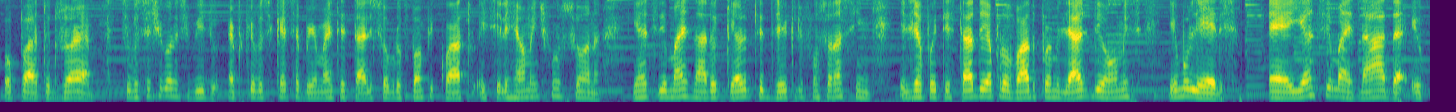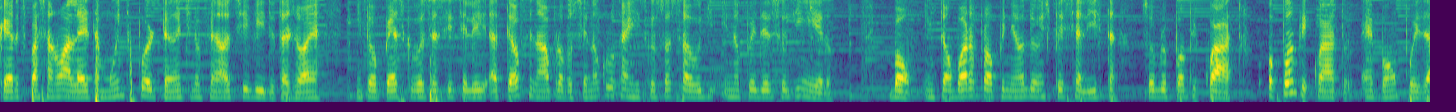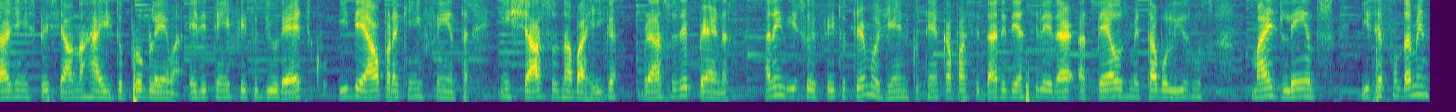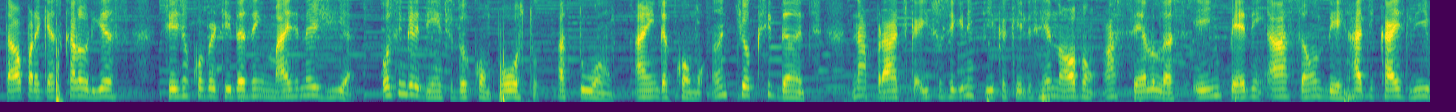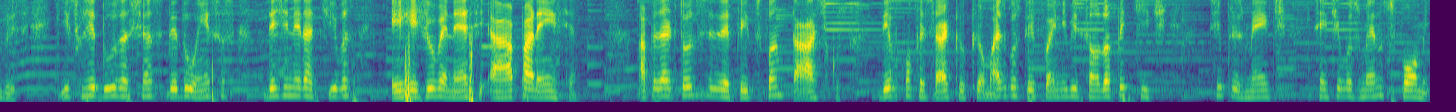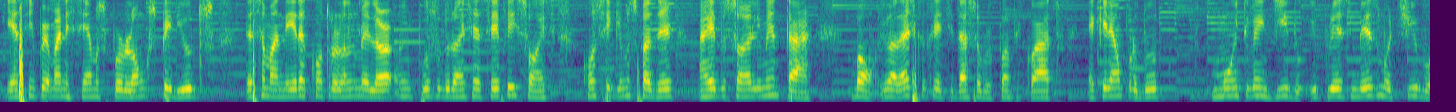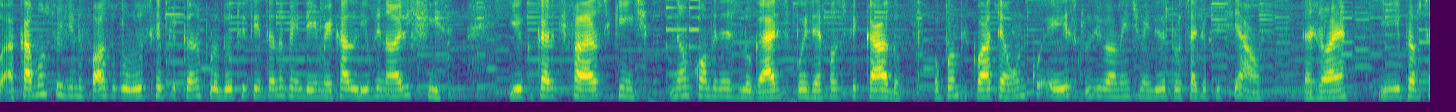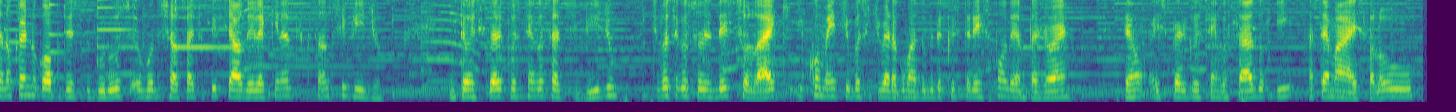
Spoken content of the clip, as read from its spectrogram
Opa, tudo jóia? Se você chegou nesse vídeo é porque você quer saber mais detalhes sobre o Pump 4 e se ele realmente funciona. E antes de mais nada eu quero te dizer que ele funciona assim. Ele já foi testado e aprovado por milhares de homens e mulheres. É, e antes de mais nada eu quero te passar um alerta muito importante no final desse vídeo, tá jóia? Então eu peço que você assista ele até o final para você não colocar em risco a sua saúde e não perder seu dinheiro. Bom, então bora para a opinião de um especialista sobre o Pump 4. O Pump 4 é bom pois age em especial na raiz do problema. Ele tem efeito diurético, ideal para quem enfrenta inchaços na barriga, braços e pernas. Além disso, o efeito termogênico tem a capacidade de acelerar até os metabolismos mais lentos. Isso é fundamental para que as calorias sejam convertidas em mais energia. Os ingredientes do composto atuam ainda como antioxidantes. Na prática, isso significa que eles renovam as células e impedem a ação de radicais livres. Isso reduz as chances de doenças degenerativas e rejuvenesce a aparência. Apesar de todos esses efeitos fantásticos, devo confessar que o que eu mais gostei foi a inibição do apetite. Simplesmente sentimos menos fome e assim permanecemos por longos períodos. Dessa maneira, controlando melhor o impulso durante as refeições, conseguimos fazer a redução alimentar. Bom, e o alerta que eu queria te dar sobre o Pump 4 é que ele é um produto muito vendido e por esse mesmo motivo acabam surgindo falsos gurus replicando o produto e tentando vender em Mercado Livre na OLX. E o que eu quero te falar é o seguinte, não compre nesses lugares pois é falsificado. O Pump 4 é único e exclusivamente vendido pelo site oficial, tá joia? E para você não cair no golpe desses gurus, eu vou deixar o site oficial dele aqui na descrição desse vídeo. Então espero que você tenha gostado desse vídeo. Se você gostou, deixe seu like e comente se você tiver alguma dúvida que eu estarei respondendo, tá joia? Então eu espero que você tenha gostado e até mais. Falou!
